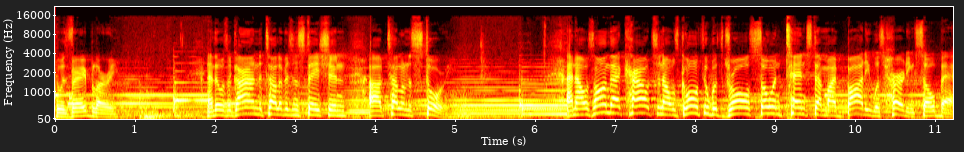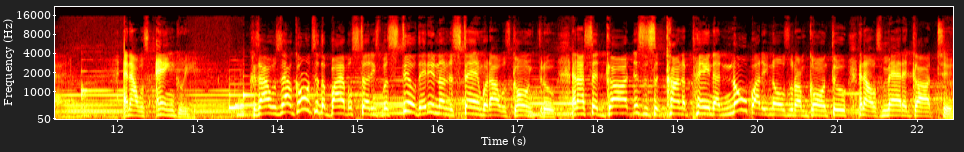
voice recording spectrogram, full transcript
It was very blurry. And there was a guy on the television station uh, telling a story. And I was on that couch and I was going through withdrawals so intense that my body was hurting so bad. And I was angry. Because I was out going to the Bible studies, but still they didn't understand what I was going through. And I said, God, this is the kind of pain that nobody knows what I'm going through. And I was mad at God too.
